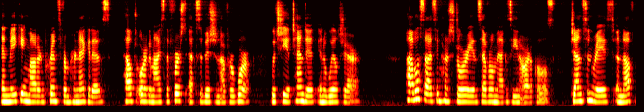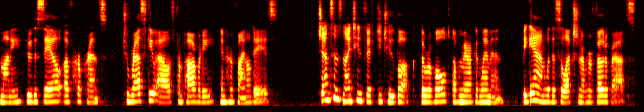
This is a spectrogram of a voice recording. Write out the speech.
and, making modern prints from her negatives, helped organize the first exhibition of her work, which she attended in a wheelchair. Publicizing her story in several magazine articles, Jensen raised enough money through the sale of her prints to rescue Alice from poverty in her final days. Jensen's 1952 book, The Revolt of American Women, began with a selection of her photographs.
